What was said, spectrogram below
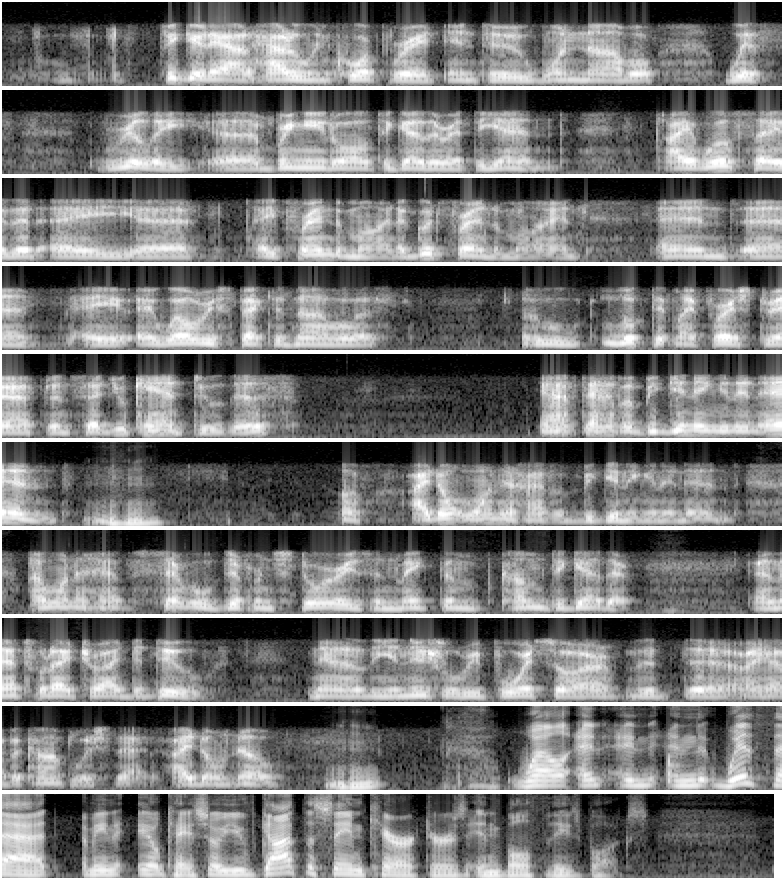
figured out how to incorporate into one novel, with really uh, bringing it all together at the end. I will say that a uh, a friend of mine, a good friend of mine, and uh, a, a well-respected novelist who looked at my first draft and said, "You can't do this. You have to have a beginning and an end." Mm-hmm. Oh, I don't want to have a beginning and an end. I want to have several different stories and make them come together. And that's what I tried to do. Now, the initial reports are that uh, I have accomplished that. I don't know. Mm-hmm. Well, and, and and with that, I mean, okay, so you've got the same characters in both of these books.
